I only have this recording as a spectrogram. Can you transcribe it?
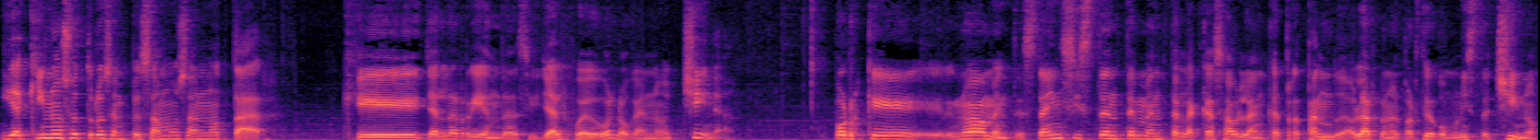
y aquí nosotros empezamos a notar que ya las riendas y ya el juego lo ganó China. Porque, nuevamente, está insistentemente la Casa Blanca tratando de hablar con el Partido Comunista Chino.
